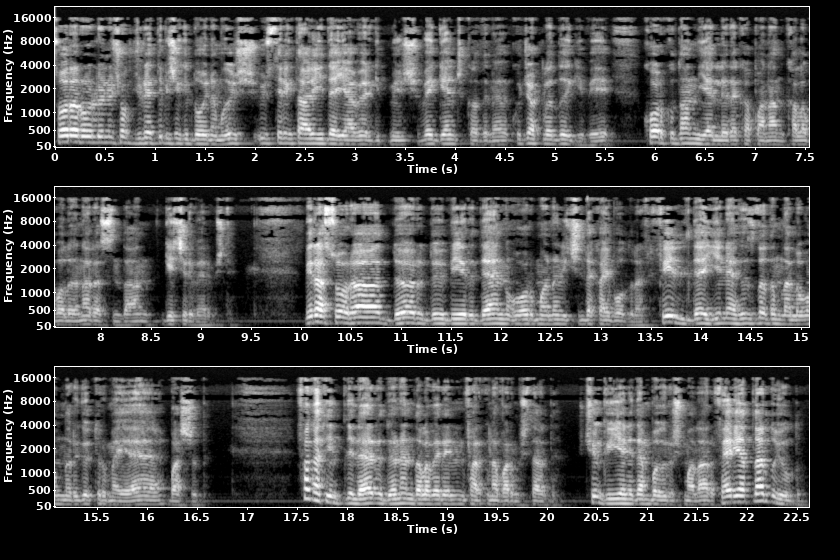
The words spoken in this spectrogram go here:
Sonra rolünü çok cüretli bir şekilde oynamış, üstelik tarihi de yaver gitmiş ve genç kadını kucakladığı gibi korkudan yerlere kapanan kalabalığın arasından geçirivermişti. Biraz sonra dördü birden ormanın içinde kayboldular. Fil de yine hızlı adımlarla onları götürmeye başladı. Fakat Hintliler dönen dalaverenin farkına varmışlardı. Çünkü yeniden bağırışmalar, feryatlar duyuldu.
